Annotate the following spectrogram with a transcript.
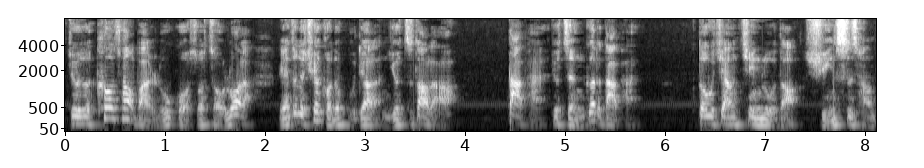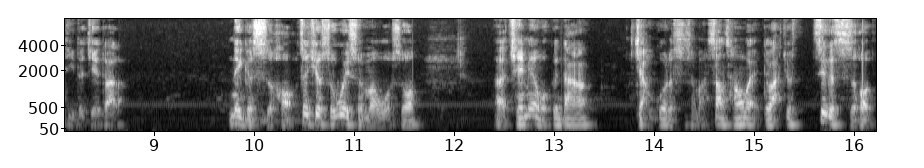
就是科创板如果说走弱了，连这个缺口都补掉了，你就知道了啊，大盘就整个的大盘都将进入到寻市场底的阶段了。那个时候，这就是为什么我说，呃，前面我跟大家讲过的是什么？上仓位，对吧？就这个时候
